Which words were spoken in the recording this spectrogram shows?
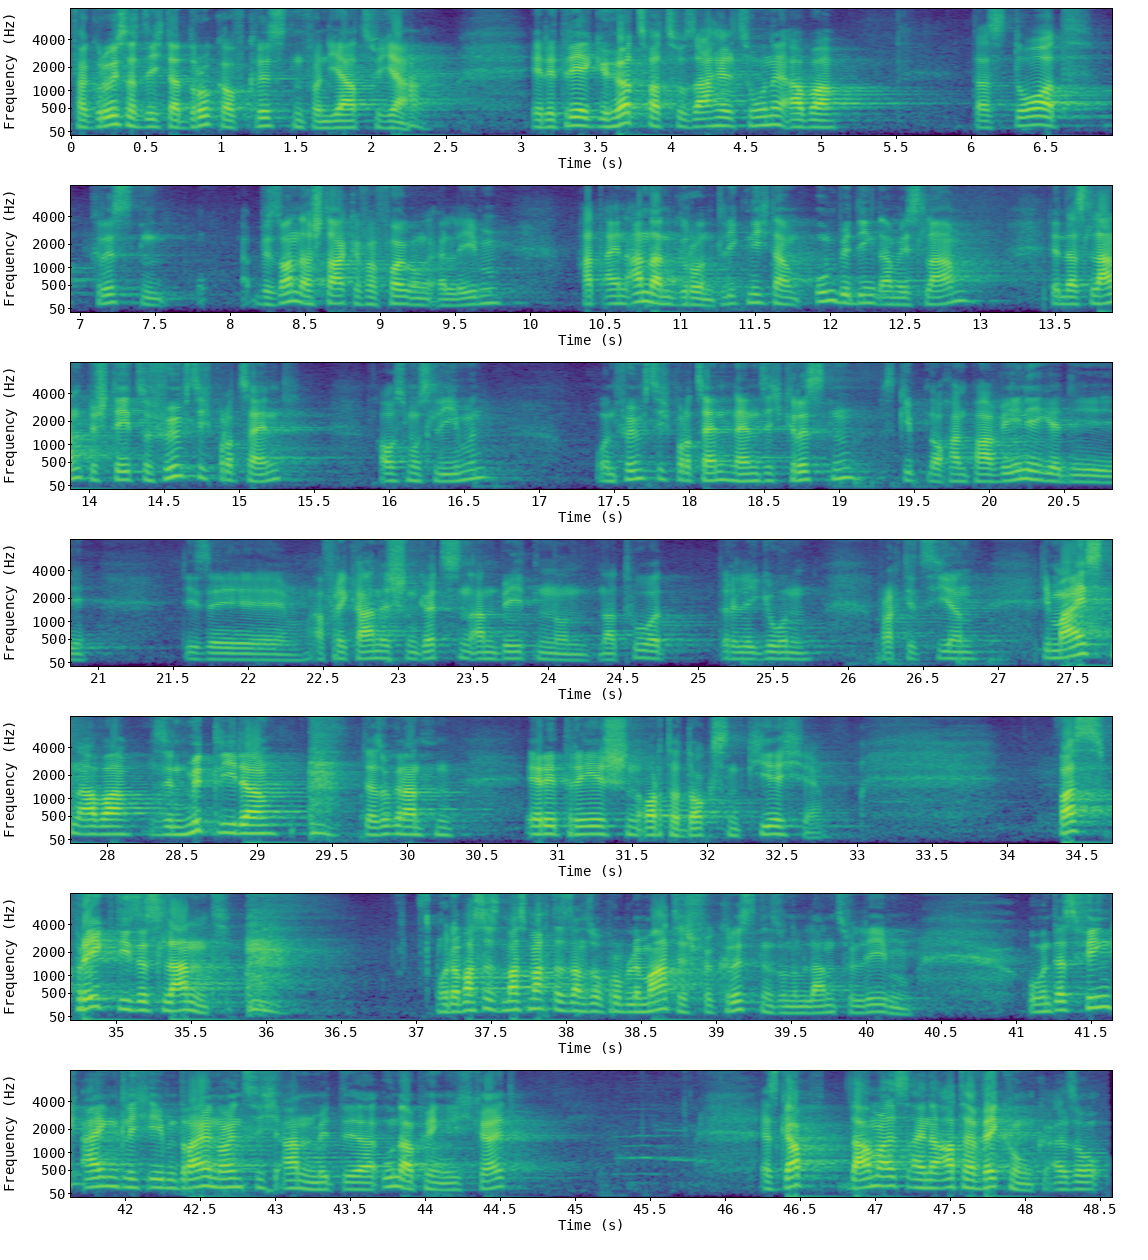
vergrößert sich der Druck auf Christen von Jahr zu Jahr. Eritrea gehört zwar zur Sahelzone, aber dass dort Christen besonders starke Verfolgung erleben, hat einen anderen Grund, liegt nicht unbedingt am Islam, denn das Land besteht zu 50 Prozent aus Muslimen und 50 Prozent nennen sich Christen. Es gibt noch ein paar wenige, die diese afrikanischen Götzen anbeten und Naturreligionen praktizieren. Die meisten aber sind Mitglieder der sogenannten eritreischen orthodoxen Kirche. Was prägt dieses Land? Oder was, ist, was macht es dann so problematisch für Christen in so einem Land zu leben? Und das fing eigentlich eben 93 an mit der Unabhängigkeit es gab damals eine Art Erweckung. Also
